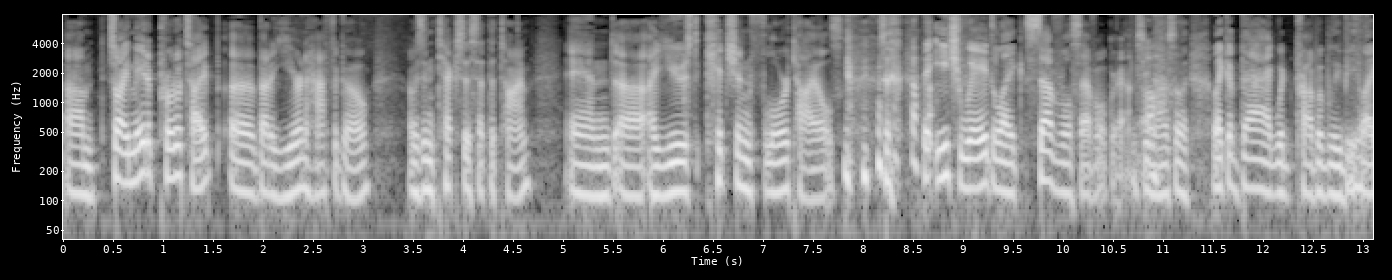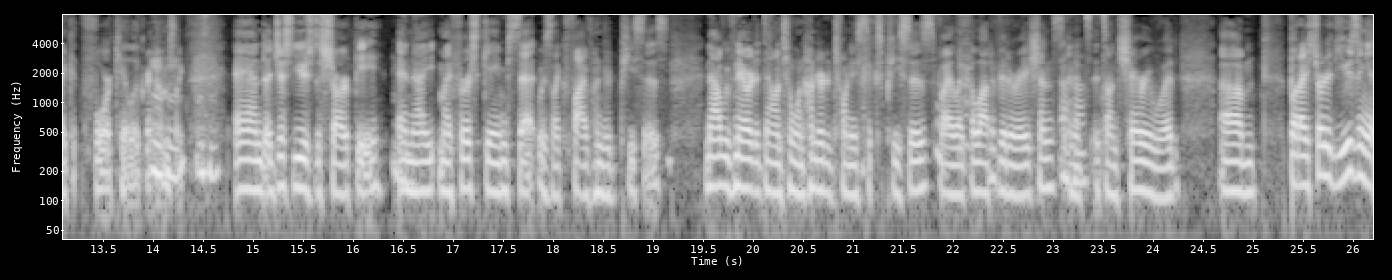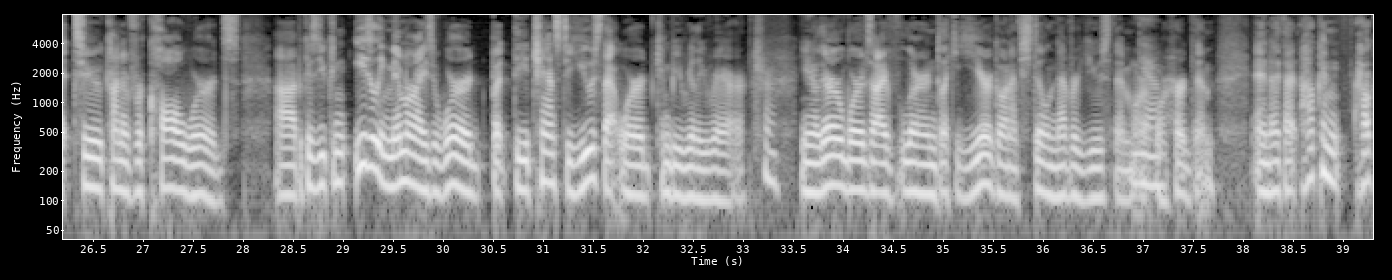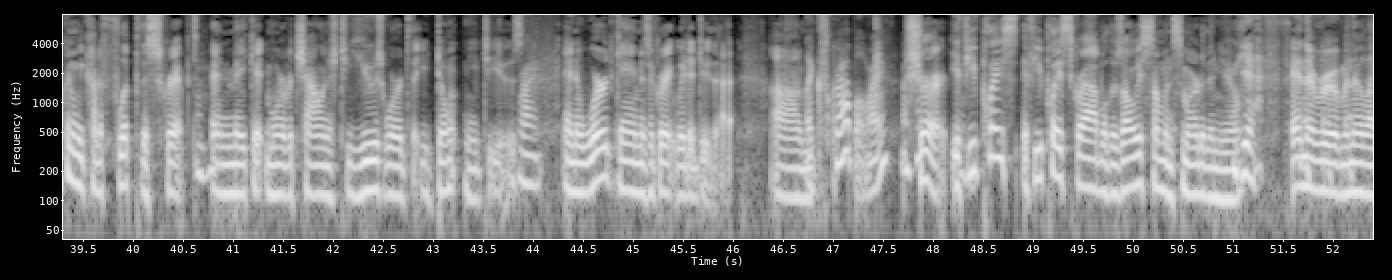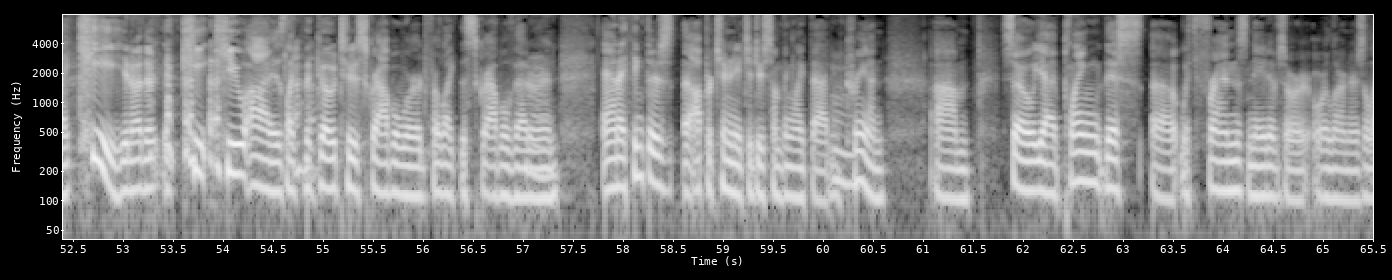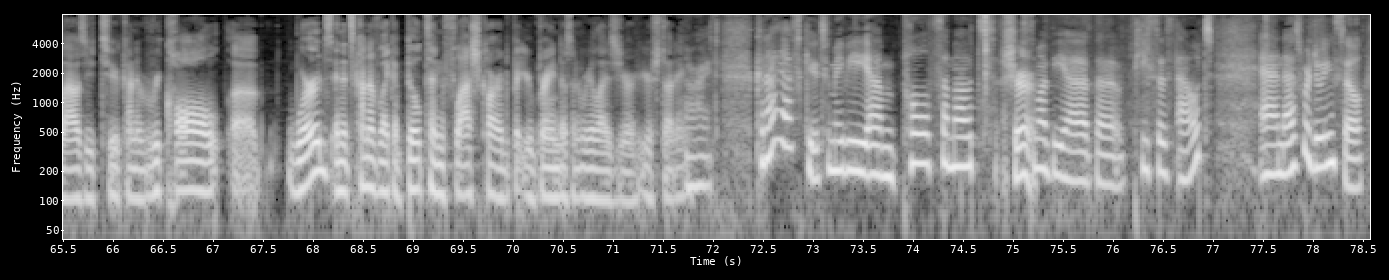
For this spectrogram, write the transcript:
Um, so I made a prototype uh, about a year and a half ago. I was in Texas at the time, and uh, I used kitchen floor tiles that each weighed like several, several grams. You know, so like a bag would probably be like four kilograms. like, and I just used a sharpie, and I my first game set was like 500 pieces. Now we've narrowed it down to 126 pieces by like a lot of iterations, and it's it's on cherry wood. Um, but I started using it to kind of recall words uh, because you can easily memorize a word, but the chance to use that word can be really rare. True. You know, there are words I've learned like a year ago and I've still never used them or, Yeah. or heard them. And I thought, how can how can we kind of flip the script Mm-hmm. and make it more of a challenge to use words that you don't need to use? Right. And a word game is a great way to do that. Um, Like Scrabble, right? Sure. If you play if you play Scrabble, there's always someone smarter than you. Yes. In the room, and they're like key. You know, the key QI is like Uh-huh. the go-to Scrabble word for like the Scrabble veteran. Mm. And I think there's an opportunity to do something like that in Korean. Um, so yeah, playing this uh, with friends, natives, or, or learners allows you to kind of recall uh, words, and it's kind of like a built-in flashcard, but your brain doesn't realize you're you're studying. All right. Could I ask you to maybe um, pull some out, Sure. some of the uh, the pieces out, and as we're doing so.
